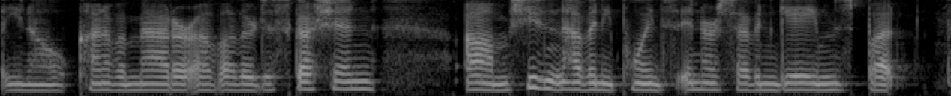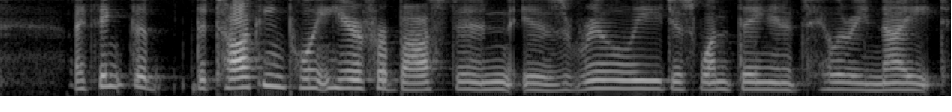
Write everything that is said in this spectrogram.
you know, kind of a matter of other discussion. Um, she didn't have any points in her seven games, but I think the the talking point here for Boston is really just one thing, and it's Hilary Knight.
